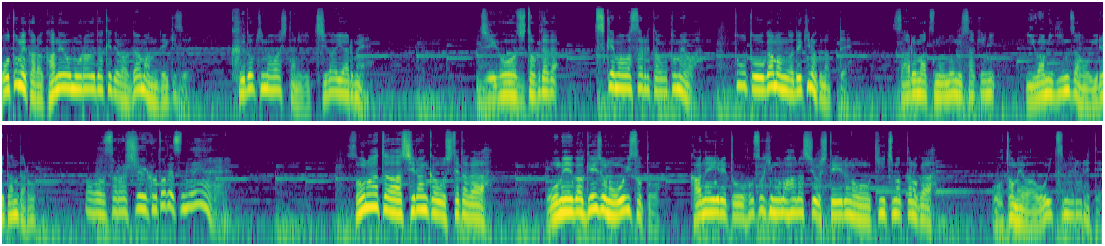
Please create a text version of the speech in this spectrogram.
乙女から金をもらうだけでは我慢できず口説き回したに違いあるめ。自業自得だが付け回された乙女はとうとう我慢ができなくなって猿松の飲む酒に石見銀山を入れたんだろう。恐ろしいことですね。その後は知らん顔してたがおめえが下女のお磯と金入れと細紐の話をしているのを聞いちまったのか乙女は追い詰められて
